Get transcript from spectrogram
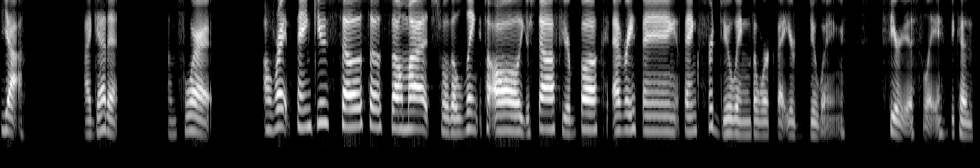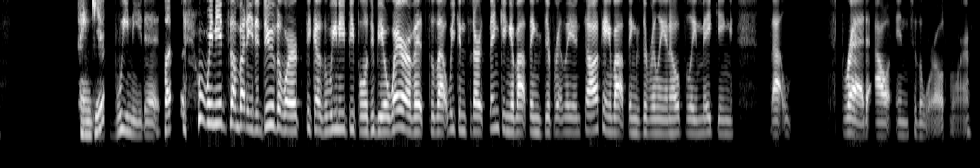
Yeah, I get it. I'm for it. All right. Thank you so, so, so much. We'll go link to all your stuff, your book, everything. Thanks for doing the work that you're doing. Seriously, because Thank you. We need it. we need somebody to do the work because we need people to be aware of it so that we can start thinking about things differently and talking about things differently and hopefully making that spread out into the world more.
